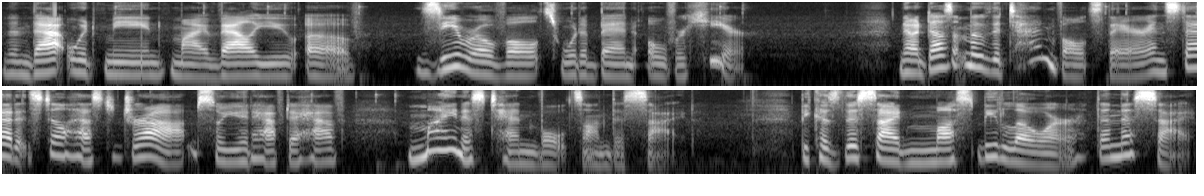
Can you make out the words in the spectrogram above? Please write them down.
then that would mean my value of 0 volts would have been over here. Now it doesn't move the 10 volts there, instead it still has to drop, so you'd have to have minus 10 volts on this side, because this side must be lower than this side.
